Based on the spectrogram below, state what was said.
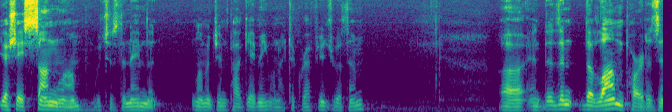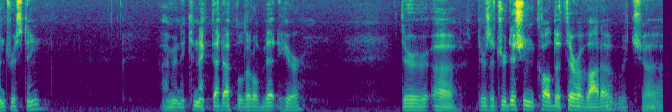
Yeshe Sanglam, which is the name that Lama Jinpa gave me when I took refuge with him. Uh, and then the Lam part is interesting. I'm going to connect that up a little bit here. There, uh, there's a tradition called the Theravada, which uh,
